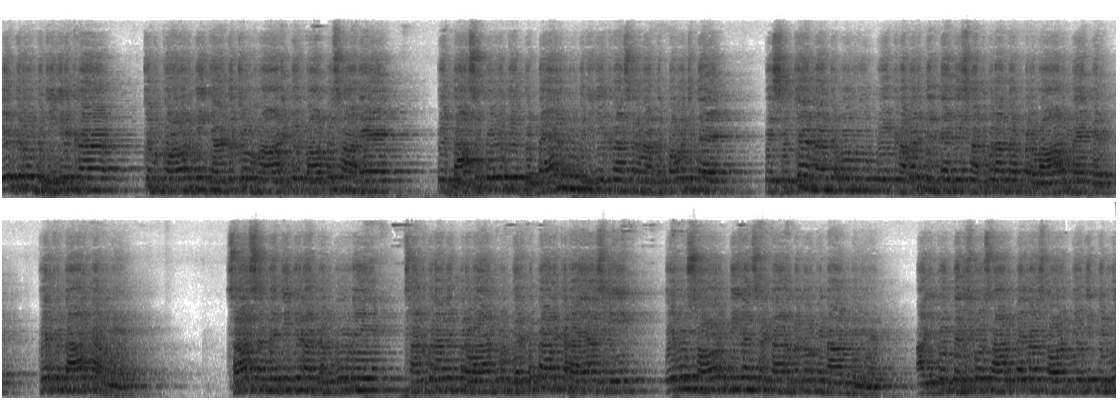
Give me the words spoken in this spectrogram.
ਇਧਰੋਂ ਵਜ਼ੀਰ ਖਾਨ ਚਮਕੌਰ ਦੀ ਜੰਗ ਚੋਂ ਹਾਰ ਕੇ ਵਾਪਸ ਆ ਰਿਹਾ ਹੈ ਤੇ 10 ਕੋਹ ਦੇ ਦੁਪਹਿਰ ਨੂੰ ਵਜ਼ੀਰ ਖਾਨ ਸਰਹੰਦ ਪਹੁੰਚਦਾ ਹੈ ਤੇ ਸੁੱਚਾ ਆਨੰਦ ਉਹਨੂੰ ਇਹ ਖਬਰ ਦਿੰਦਾ ਕਿ ਸਤਿਗੁਰਾਂ ਦਾ ਪਰਿਵਾਰ ਮੈਂ ਗ੍ਰਿਫਤਾਰ ਕਰ ਲਿਆ। ਸਾਧ ਸੰਗਤ ਜੀ, ਜਿਹੜਾ ਗੰਗੂ ਨੇ ਸਤਿਗੁਰਾਂ ਦੇ ਪਰਿਵਾਰ ਨੂੰ ਗ੍ਰਿਫਤਾਰ ਕਰਾਇਆ ਸੀ, ਇਹਨੂੰ 100 ਰੁਪਏ ਸਰਕਾਰ ਵੱਲੋਂ ਇਨਾਮ ਮਿਲਿਆ। ਅੱਜ ਤੋਂ 300 ਸਾਲ ਪਹਿਲਾਂ 100 ਰੁਪਏ ਦੀ ਕਿੰਨੀ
